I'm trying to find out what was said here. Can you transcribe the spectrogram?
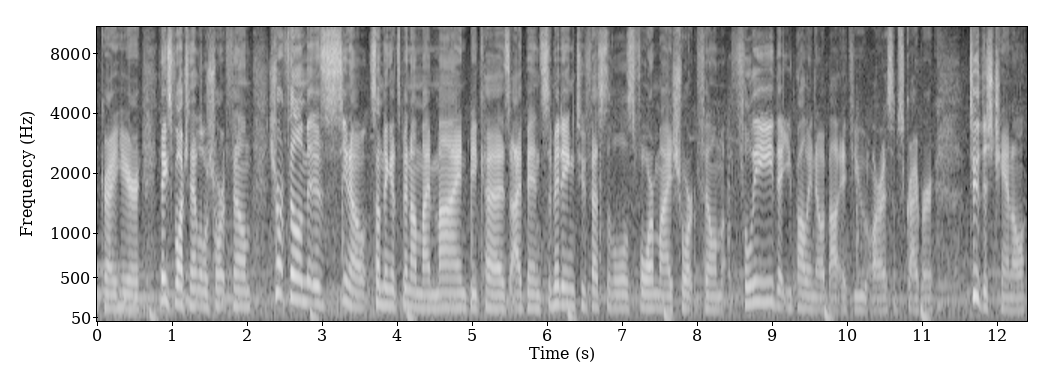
Sakurai here. Thanks for watching that little short film. Short film is, you know, something that's been on my mind because I've been submitting to festivals for my short film Flee that you probably know about if you are a subscriber to this channel.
